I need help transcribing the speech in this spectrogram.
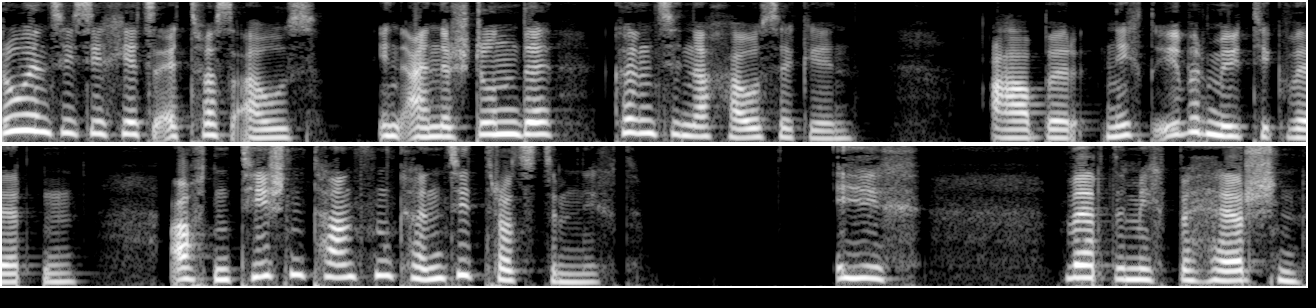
Ruhen Sie sich jetzt etwas aus. In einer Stunde können Sie nach Hause gehen. Aber nicht übermütig werden. Auf den Tischen tanzen können Sie trotzdem nicht. Ich werde mich beherrschen,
